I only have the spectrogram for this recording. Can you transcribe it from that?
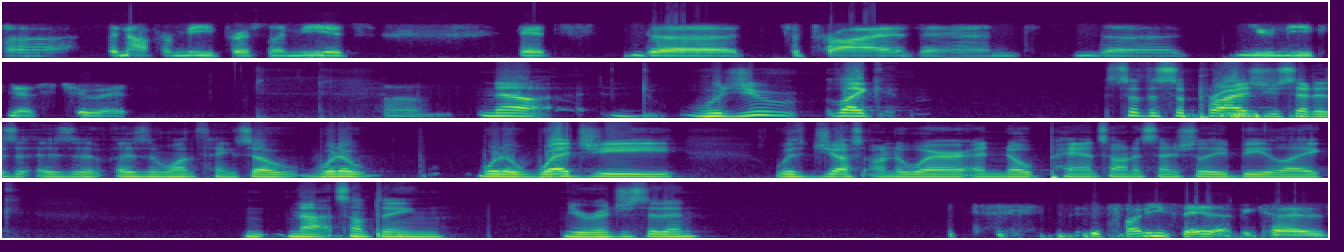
Uh, but not for me personally. Me, it's it's the surprise and the uniqueness to it. Um, Now, would you like? So the surprise you said is is a, is a one thing. So would a would a wedgie with just underwear and no pants on essentially be like n- not something you're interested in? It's funny you say that because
